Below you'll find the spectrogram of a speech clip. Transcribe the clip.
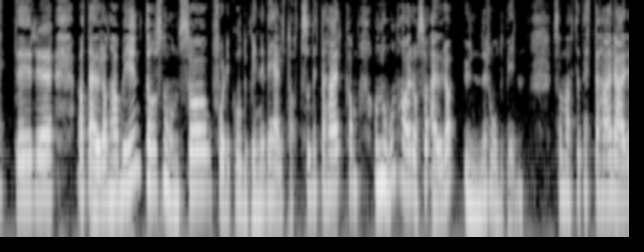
etter at auraen har begynt, og hos noen så får de ikke hodepine i det hele tatt. Så dette her kan Og noen har også aura under hodepinen. Sånn at dette her er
